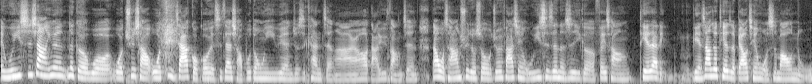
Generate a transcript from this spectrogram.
哎，无疑是像，因为那个我我去小我自己家狗狗也是在小布东医院，就是看诊啊，然后打预防针。那我常常去的时候，我就会发现无疑是真的是一个非常贴在脸脸上就贴着标签我是猫奴，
